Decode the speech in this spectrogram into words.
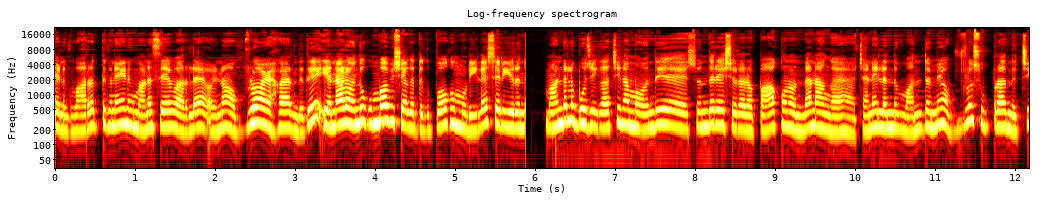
எனக்கு வரத்துக்குனே எனக்கு மனசே வரல. ஏன்னா அவ்வளோ அழகாக இருந்தது. என்னால் வந்து கும்பாபிஷேகத்துக்கு போக முடியல. சரி இருந்த மண்டல பூஜைக்காச்சும் நம்ம வந்து சுந்தரேஸ்வரரை பார்க்கணுன்னு தான் நாங்கள் சென்னையிலேருந்து வந்தோமே. அவ்வளோ சூப்பராக இருந்துச்சு.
